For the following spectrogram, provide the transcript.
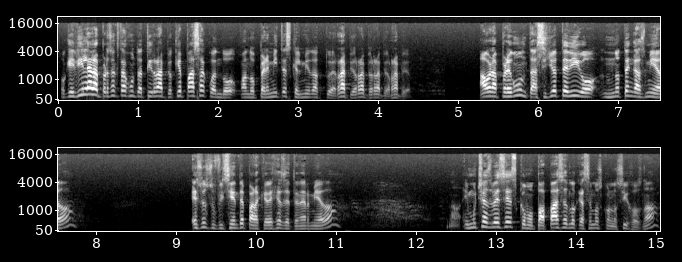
Ok, dile a la persona que está junto a ti rápido, ¿qué pasa cuando, cuando permites que el miedo actúe? Rápido, rápido, rápido, rápido. Ahora pregunta, si yo te digo, no tengas miedo, ¿eso es suficiente para que dejes de tener miedo? Y muchas veces como papás es lo que hacemos con los hijos, ¿no?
